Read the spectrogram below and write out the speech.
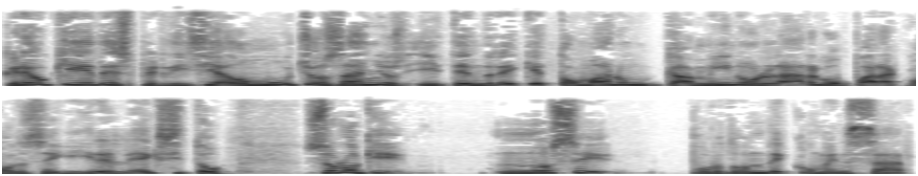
Creo que he desperdiciado muchos años y tendré que tomar un camino largo para conseguir el éxito. Solo que no sé por dónde comenzar.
